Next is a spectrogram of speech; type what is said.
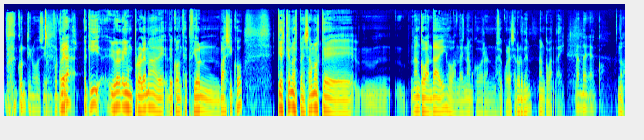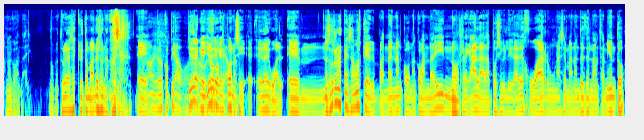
continuó sin A ver, funcionar. aquí yo creo que hay un problema de, de concepción básico, que es que nos pensamos que mm, Namco Bandai, o Bandai Namco, ahora no sé cuál es el orden, Namco Bandai. Bandai Namco. No, Namco Bandai. No, que tú lo hayas escrito mal es una cosa. Eh, no, yo lo he copiado. Yo diría que, yo diría que bueno, sí, eh, eh, da igual. Eh, nosotros nos pensamos que Bandai Namco, Namco Bandai nos regala la posibilidad de jugar una semana antes del lanzamiento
